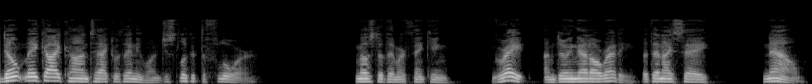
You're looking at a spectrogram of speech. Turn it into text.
don't make eye contact with anyone, just look at the floor. Most of them are thinking, great, I'm doing that already, but then I say, now,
